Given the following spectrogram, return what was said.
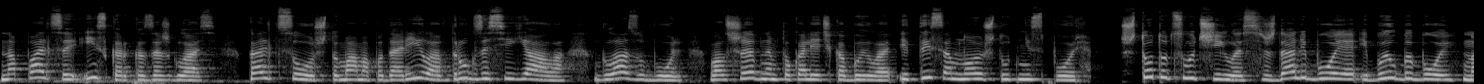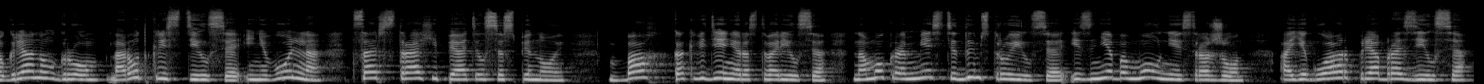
на пальце искорка зажглась. Кольцо, что мама подарила, вдруг засияло, глазу боль, волшебным то колечко было, и ты со мной уж тут не спорь. Что тут случилось? Ждали боя, и был бы бой, но грянул гром, народ крестился, и невольно царь в страхе пятился спиной. Бах, как видение растворился, на мокром месте дым струился, из неба молнией сражен, а ягуар преобразился.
